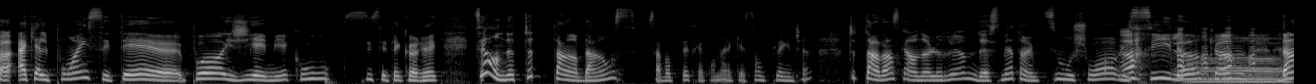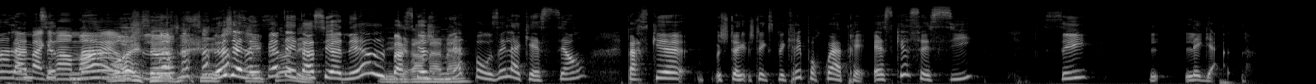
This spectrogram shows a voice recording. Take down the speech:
à quel point c'était euh, pas hygiénique ou si c'était correct. Tu sais, on a toute tendance, ça va peut-être répondre à la question de plein de gens, toute tendance quand on a le rhume de se mettre un petit mouchoir Ah. ici, là, Ah. comme dans la Comme ma petite grand-mère. manche, Ouais, là. je l'ai fait ça, intentionnel les parce que je voulais te poser la question parce que je te- je t'expliquerai pourquoi après. Est-ce que ceci, c'est l-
